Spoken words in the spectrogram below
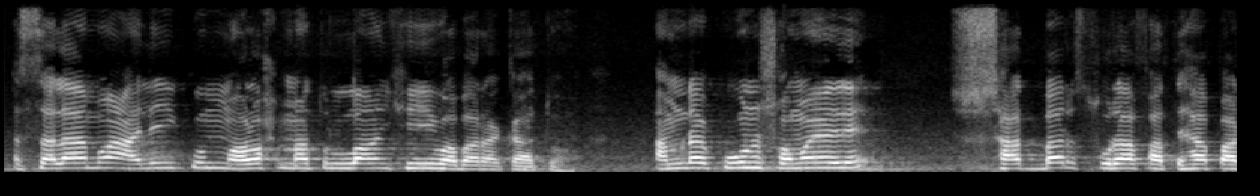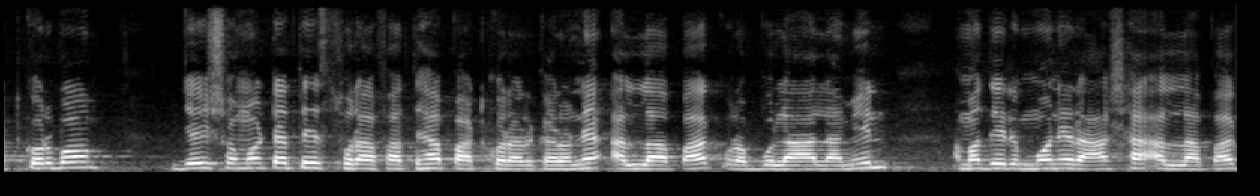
আসসালামু আলাইকুম রহমতুল্লাহি ওবরাকাত আমরা কোন সময়ে সাতবার সুরা ফাতেহা পাঠ করব? যেই সময়টাতে সুরা ফাতেহা পাঠ করার কারণে আল্লাহ পাক রব্বুল আলমিন আমাদের মনের আশা আল্লাহ পাক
